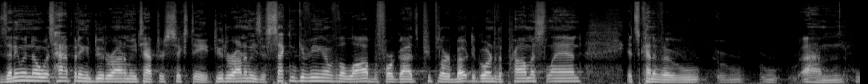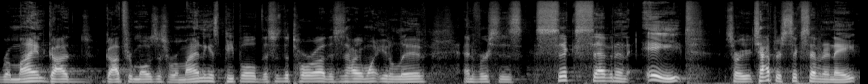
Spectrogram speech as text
Does anyone know what's happening in Deuteronomy chapter 6 to 8? Deuteronomy is the second giving of the law before God's people are about to go into the promised land. It's kind of a um, remind God, God through Moses, reminding his people, this is the Torah, this is how I want you to live. And verses 6, 7, and 8, sorry, chapter 6, 7, and 8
